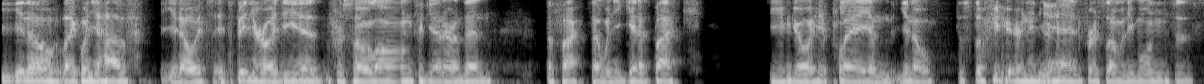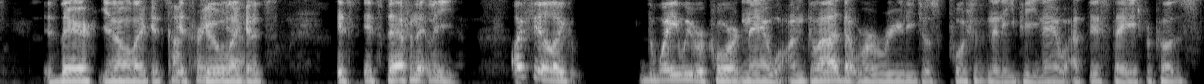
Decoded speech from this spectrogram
you know, like when you have, you know, it's it's been your idea for so long together, and then the fact that when you get it back, you can go hit play and you know the stuff you're hearing in your yeah. head for so many months is is there. You know, like it's Concrete, it's cool. Yeah. Like it's it's it's definitely. I feel like the way we record now, I'm glad that we're really just pushing an EP now at this stage because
